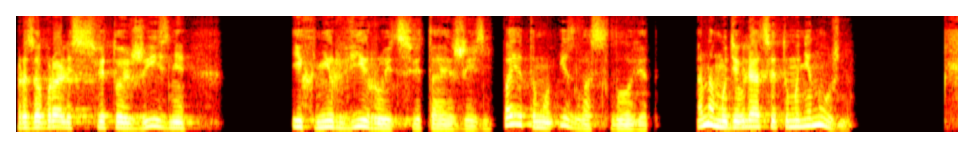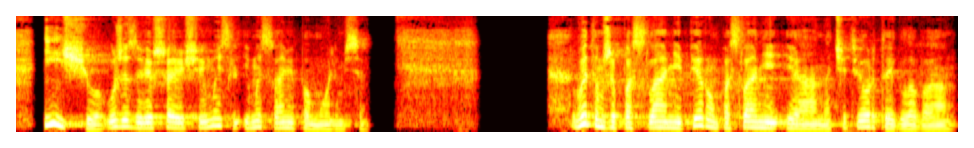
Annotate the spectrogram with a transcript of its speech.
разобрались в святой жизни? Их нервирует святая жизнь, поэтому и злословят. А нам удивляться этому не нужно. И еще, уже завершающая мысль, и мы с вами помолимся. В этом же послании, первом послании Иоанна, 4 глава,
